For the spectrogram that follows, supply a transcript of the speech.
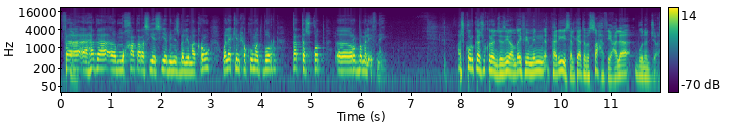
فهذا مخاطرة سياسية بالنسبة لماكرون. ولكن حكومة بورن قد تسقط آه، ربما الاثنين. أشكرك شكرا جزيلا. ضيفي من باريس الكاتب الصحفي علاء بونجار.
